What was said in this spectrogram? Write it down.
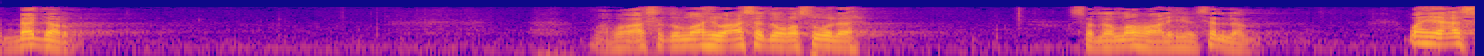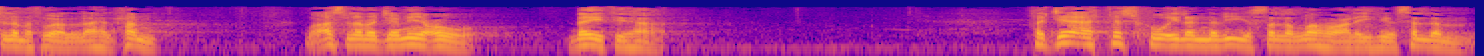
بدر. وهو أسد الله وأسد رسوله صلى الله عليه وسلم. وهي أسلمت ولله الحمد وأسلم جميع بيتها. فجاءت تشكو إلى النبي صلى الله عليه وسلم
